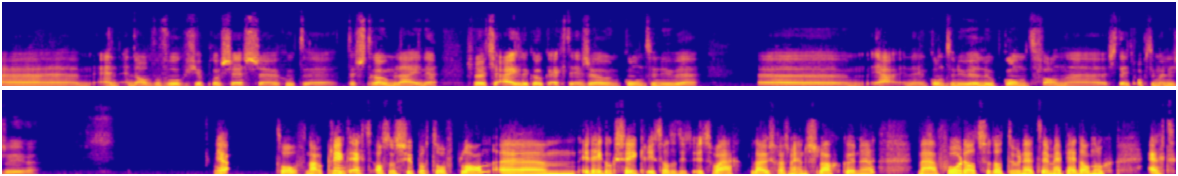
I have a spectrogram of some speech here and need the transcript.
Uh, en, en dan vervolgens je proces uh, goed te, te stroomlijnen, zodat je eigenlijk ook echt in zo'n continue ja, in een continue loop komt van steeds optimaliseren tof. Nou, klinkt echt als een super tof plan. Ehm, ik denk ook zeker iets dat het iets is waar luisteraars mee aan de slag kunnen. Maar voordat ze dat doen, heb jij dan nog echt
